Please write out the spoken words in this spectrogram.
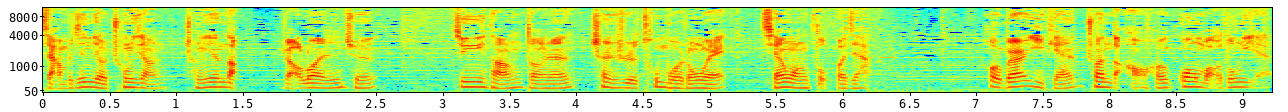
贾木金就冲向成仙道，扰乱人群。京一堂等人趁势突破重围，前往佐伯家。后边义田、川岛和光宝东野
